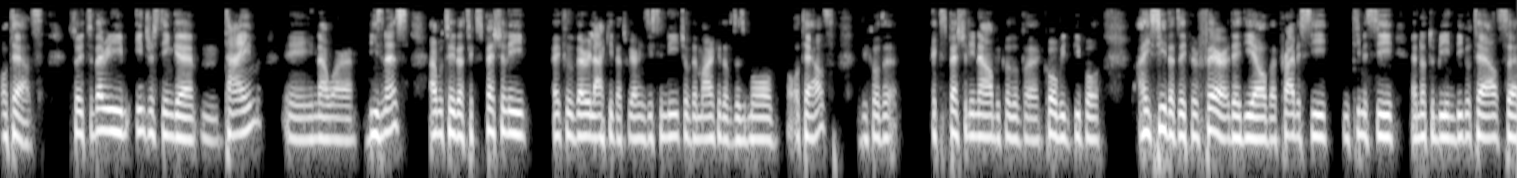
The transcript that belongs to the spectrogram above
hotels. So it's a very interesting uh, mm, time in our business. I would say that especially I feel very lucky that we are in this niche of the market of the small hotels because uh, especially now because of uh, COVID people, I see that they prefer the idea of uh, privacy, intimacy, and not to be in big hotels. Uh,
